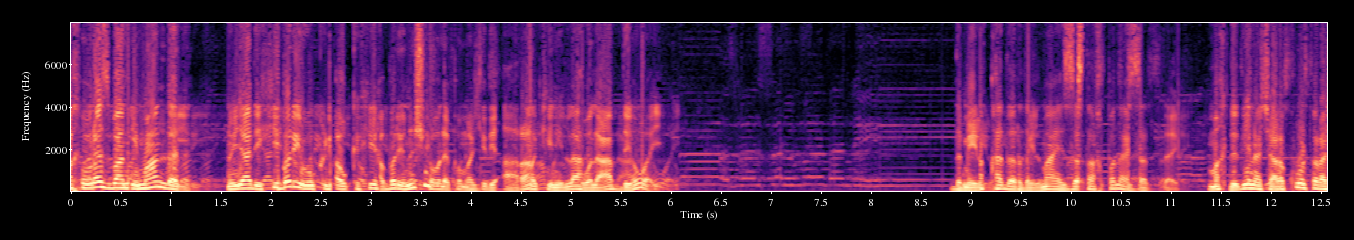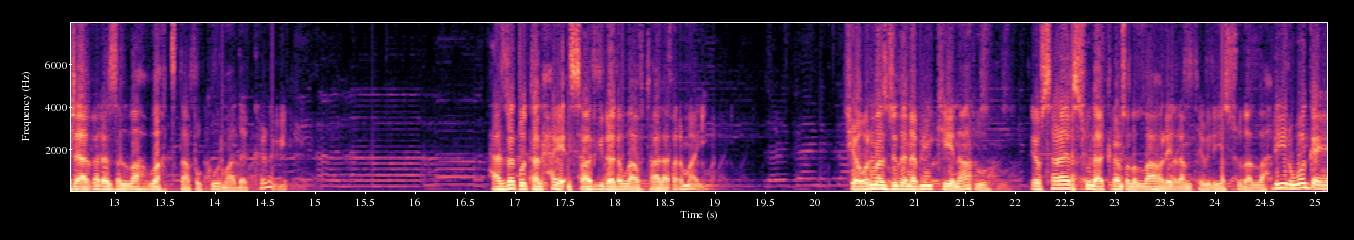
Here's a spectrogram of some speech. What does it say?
آخرت ورځ باندې ایمان لري نو یا دې ښې خبرې وکړي او که ښې خبرې نشي کولی په مسجد آرام کښېني الله ولعب دې نه وایي د میل قدر د میلمه عزت ستا خپل عزت دی مخکې د دې نه چې هغه کور ته راشي هغه رض الله وخت ستا په کور ماده کړی وي حضرت ابو طلحه انصاري رضی الله تعالی فرمایي چې یو مسجد نبوي کې ناست وو یو سړی رسول اکرم صلی الله علیه وسلم ته ویلي رسول الله ډېر وږی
